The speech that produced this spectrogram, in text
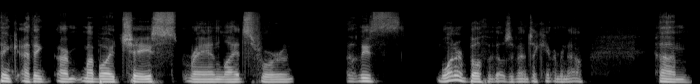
think I think our, my boy Chase ran lights for at least one or both of those events. I can't remember now. Um,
